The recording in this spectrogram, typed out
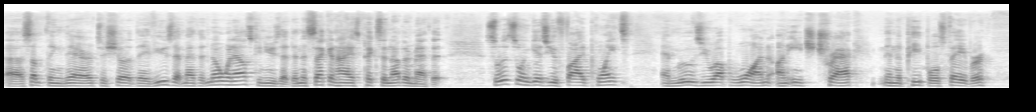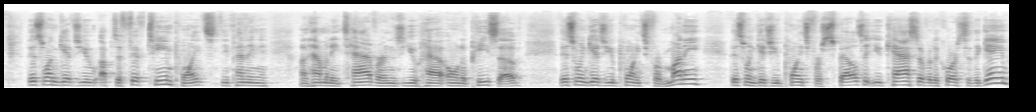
uh, something there to show that they've used that method. No one else can use that. Then the second highest picks another method. So this one gives you five points and moves you up one on each track in the people's favor. This one gives you up to 15 points, depending on how many taverns you have, own a piece of. This one gives you points for money. This one gives you points for spells that you cast over the course of the game.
